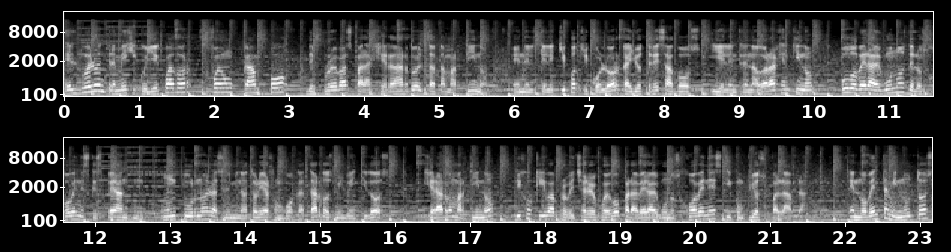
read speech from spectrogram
El duelo entre México y Ecuador fue un campo de pruebas para Gerardo el Tata Martino, en el que el equipo tricolor cayó 3 a 2 y el entrenador argentino pudo ver a algunos de los jóvenes que esperan un turno en las eliminatorias rumbo a Qatar 2022. Gerardo Martino dijo que iba a aprovechar el juego para ver a algunos jóvenes y cumplió su palabra. En 90 minutos,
